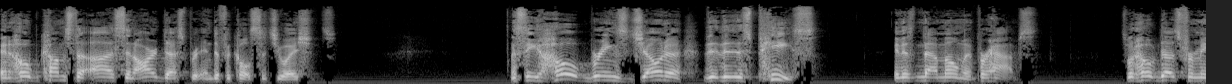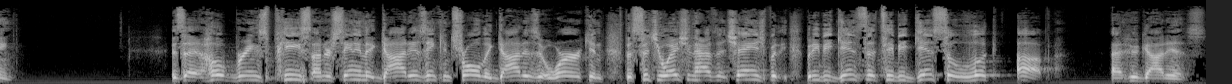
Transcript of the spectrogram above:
And hope comes to us in our desperate and difficult situations. And see, hope brings Jonah this peace in, this, in that moment, perhaps. It's what hope does for me. Is that hope brings peace, understanding that God is in control, that God is at work, and the situation hasn't changed, but, but he begins to he begins to look up at who God is.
